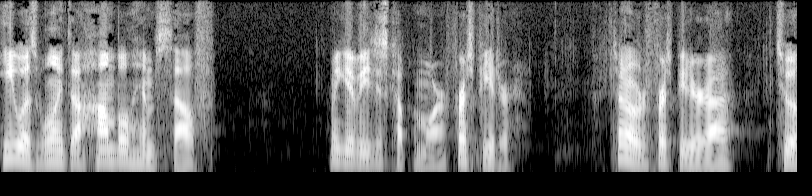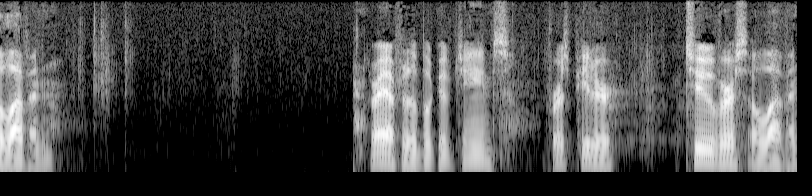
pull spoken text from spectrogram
He was willing to humble himself. Let me give you just a couple more. First Peter. Turn over to First Peter uh, two eleven. Right after the book of James. First Peter two verse eleven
